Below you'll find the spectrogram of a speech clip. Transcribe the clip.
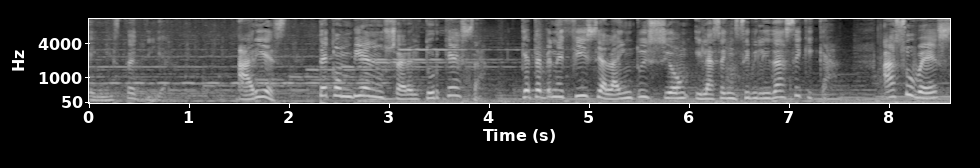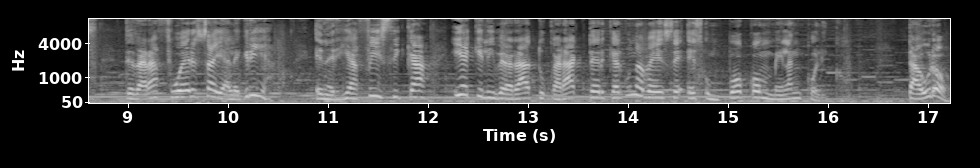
en este día. Aries, te conviene usar el turquesa, que te beneficia la intuición y la sensibilidad psíquica. A su vez, te dará fuerza y alegría, energía física y equilibrará tu carácter que algunas veces es un poco melancólico. Tauro,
